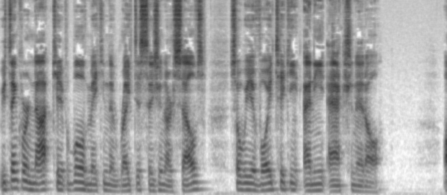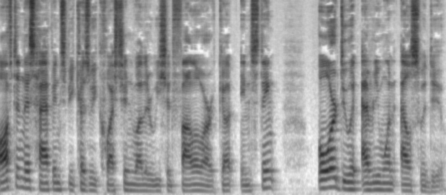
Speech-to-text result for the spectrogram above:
We think we're not capable of making the right decision ourselves, so we avoid taking any action at all. Often this happens because we question whether we should follow our gut instinct or do what everyone else would do.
